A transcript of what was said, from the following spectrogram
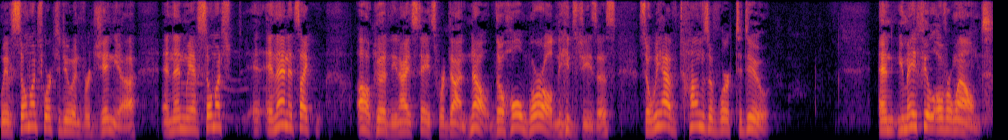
We have so much work to do in Virginia. And then we have so much, and then it's like, oh, good, the United States, we're done. No, the whole world needs Jesus. So we have tons of work to do. And you may feel overwhelmed.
